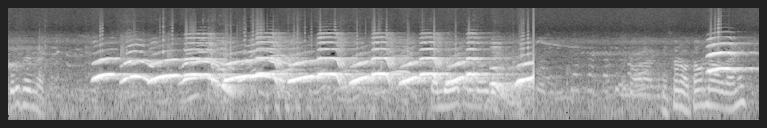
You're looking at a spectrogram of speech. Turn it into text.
दोनों साइड में होता हूँ ऑर्गेनिक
